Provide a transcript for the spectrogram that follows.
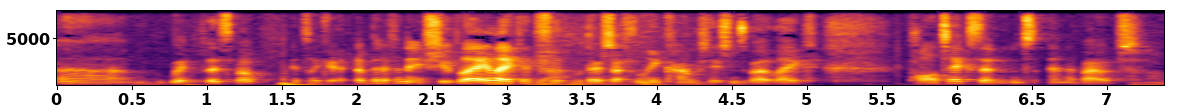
um, it's about it's like a, a bit of an issue play. Like it's Yeah. there's definitely conversations about like politics and and about Mhm.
